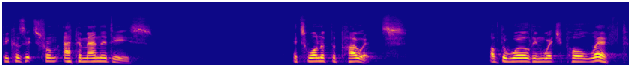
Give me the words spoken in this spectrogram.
Because it's from Epimenides. It's one of the poets of the world in which Paul lived.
